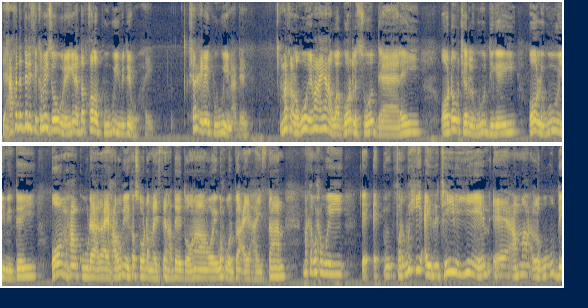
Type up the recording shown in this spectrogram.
dee xaafadda dariska kamay soo wareegin dad qodob kuugu yimiday waay sharci bay kuugu yimaadeen marka laguu imanayana waa goor la soo daalay oo dhowr jeer laguu digay oo laguu yimiday oo maxaan ku idhaahda ay xarumihii ka soo dhammaysteen hadday doonaan oo ay wax walba ay haystaan. Marka waxa weeye wixii ay rajaynayeen ee ama lagugu de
